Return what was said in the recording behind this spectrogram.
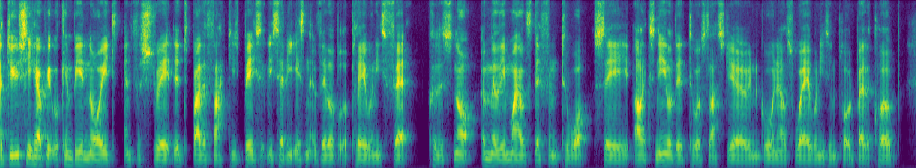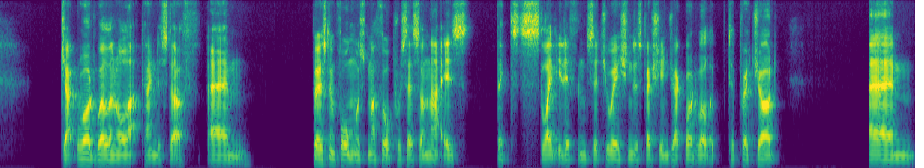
I do see how people can be annoyed and frustrated by the fact he's basically said he isn't available to play when he's fit because it's not a million miles different to what, say, Alex Neil did to us last year and going elsewhere when he's employed by the club, Jack Rodwell and all that kind of stuff. Um, first and foremost, my thought process on that is like slightly different situations, especially in Jack Rodwell to, Pritchard. Um,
